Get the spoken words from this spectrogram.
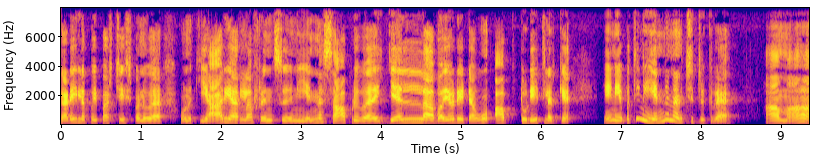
கடையில் போய் பர்ச்சேஸ் பண்ணுவ? உனக்கு யார் யாரெல்லாம் ஃப்ரெண்ட்ஸு நீ என்ன சாப்பிடுவ? எல்லா பயோடேட்டாவும் அப் டு டேட்டில் இருக்கேன். என்னைய பற்றி நீ என்ன நினச்சிட்ருக்குற ஆமாம்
